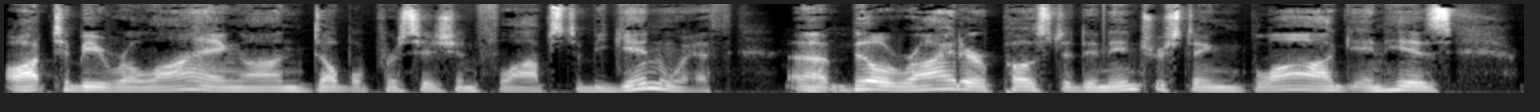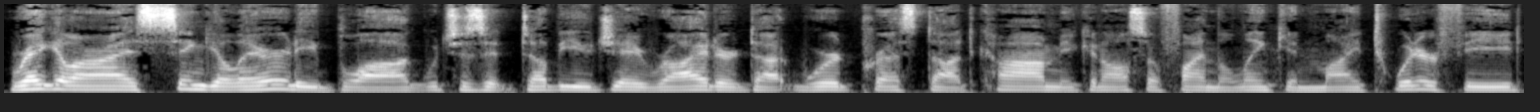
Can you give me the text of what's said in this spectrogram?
ought to be relying on double precision flops to begin with. Uh, Bill Rider posted an interesting blog in his regularized singularity blog, which is at wjrider.wordpress.com. You can also find the link in my Twitter feed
